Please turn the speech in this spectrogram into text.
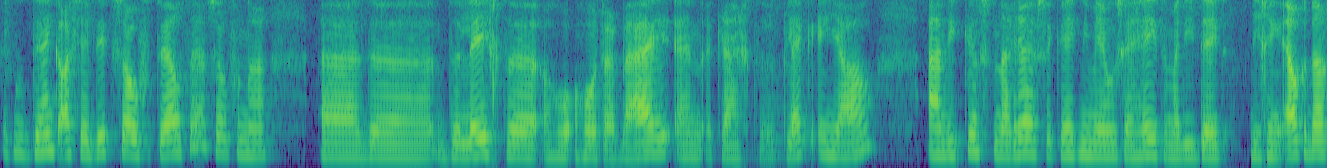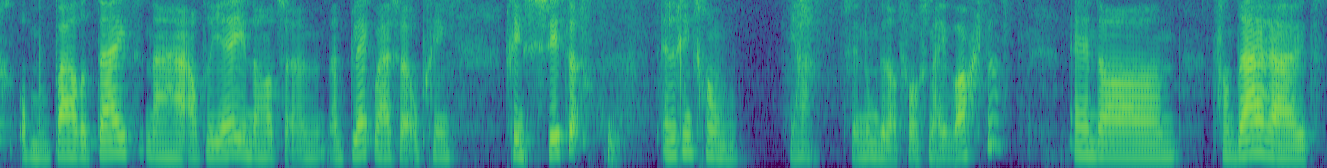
Ik moet denken, als jij dit zo vertelt, hè, zo van uh, uh, de, de leegte ho hoort erbij en krijgt plek in jou. Aan die kunstenares, ik weet niet meer hoe zij heette, maar die, deed, die ging elke dag op een bepaalde tijd naar haar atelier en dan had ze een, een plek waar ze op ging, ging zitten. En dan ging ze gewoon, ja, zij noemde dat volgens mij wachten. En dan van daaruit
